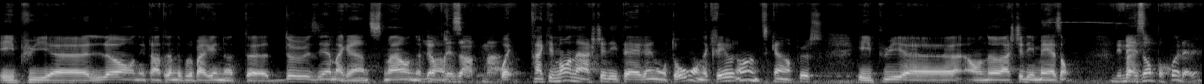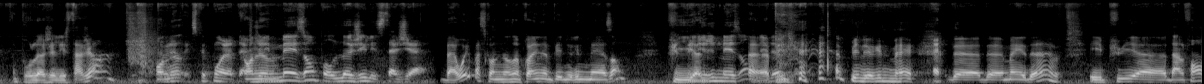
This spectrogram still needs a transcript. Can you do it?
Et puis euh, là, on est en train de préparer notre euh, deuxième agrandissement. On a Là, présentement. Oui, tranquillement, on a acheté des terrains autour. On a créé vraiment un petit campus. Et puis, euh, on a acheté des maisons Des Ben, maisons, pourquoi d'ailleurs? pour loger les stagiaires. On a, Explique-moi, on a- une maison pour loger les stagiaires. ben oui, parce qu'on est dans un problème de pénurie de maisons. Puis, Pénurie euh, de maison, euh, pén- pénurie de main de, de main d'œuvre. Et puis, euh, dans le fond,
